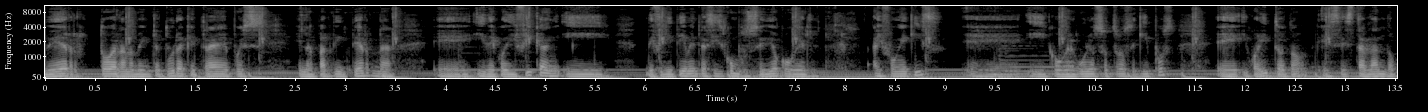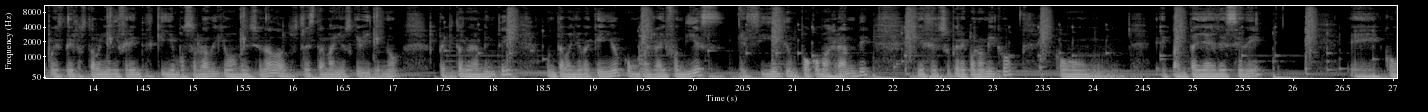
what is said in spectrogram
ver toda la nomenclatura que trae pues en la parte interna eh, y decodifican y definitivamente así es como sucedió con el iPhone X eh, y con algunos otros equipos eh, igualito, ¿no? Se está hablando pues de los tamaños diferentes que ya hemos hablado y que hemos mencionado, los tres tamaños que vienen, ¿no? Repito nuevamente, un tamaño pequeño como el iPhone 10, el siguiente un poco más grande, que es el súper económico, con eh, pantalla LCD, eh, con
